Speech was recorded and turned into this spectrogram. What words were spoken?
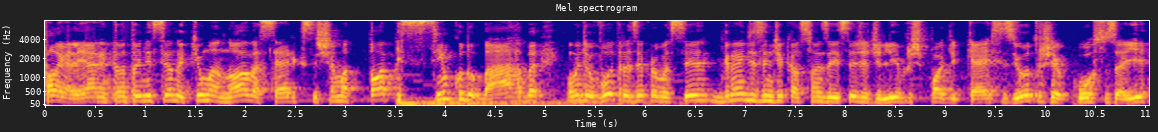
Fala galera, então eu tô iniciando aqui uma nova série que se chama Top 5 do Barba, onde eu vou trazer para você grandes indicações aí, seja de livros, podcasts e outros recursos aí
